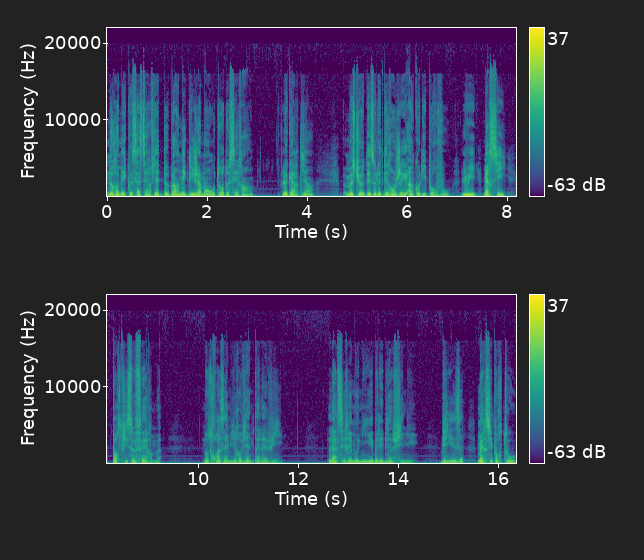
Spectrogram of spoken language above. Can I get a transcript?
ne remet que sa serviette de bain négligemment autour de ses reins. Le gardien Monsieur, désolé de déranger, un colis pour vous. Lui, merci, porte qui se ferme. Nos trois amis reviennent à la vie. La cérémonie est bel et bien finie. Bise, merci pour tout.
